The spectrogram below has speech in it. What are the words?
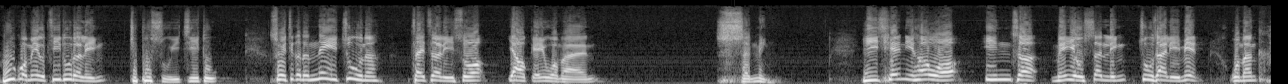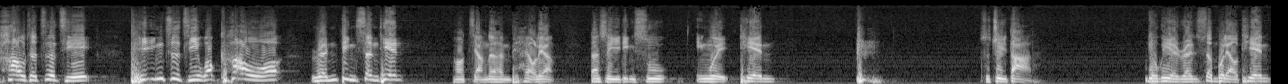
如果没有基督的灵，就不属于基督。所以这个的内住呢，在这里说要给我们生命。以前你和我因着没有圣灵住在里面，我们靠着自己，凭自己，我靠我人定胜天。哦，讲的很漂亮，但是一定输，因为天 是最大的，有个人胜不了天，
